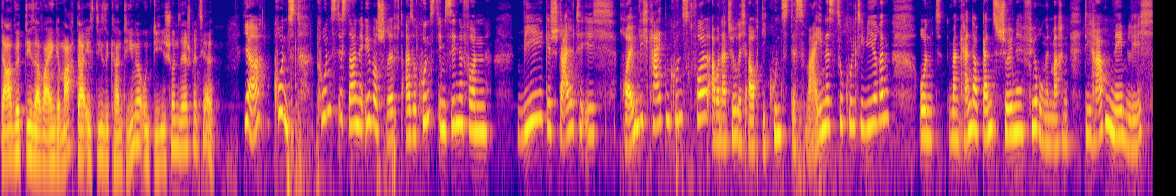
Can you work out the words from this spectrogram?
Da wird dieser Wein gemacht, da ist diese Kantine und die ist schon sehr speziell. Ja, Kunst. Kunst ist da eine Überschrift. Also Kunst im Sinne von, wie gestalte ich Räumlichkeiten kunstvoll, aber natürlich auch die Kunst des Weines zu kultivieren. Und man kann da ganz schöne Führungen machen. Die haben nämlich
